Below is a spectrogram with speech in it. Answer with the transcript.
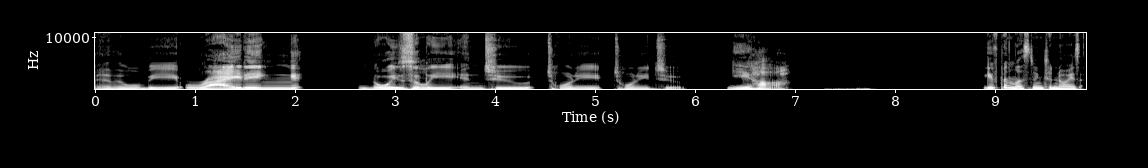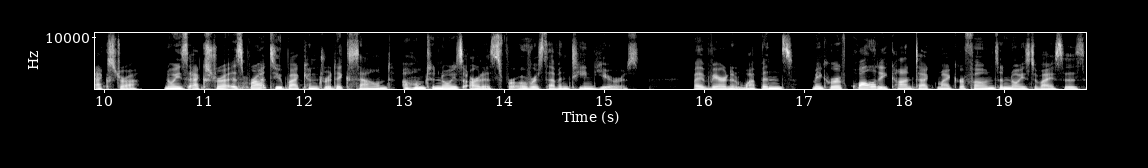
And then we'll be riding noisily into 2022. Yeehaw. You've been listening to Noise Extra. Noise Extra is brought to you by Chondritic Sound, a home to noise artists for over 17 years, by Verdant Weapons, maker of quality contact microphones and noise devices,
